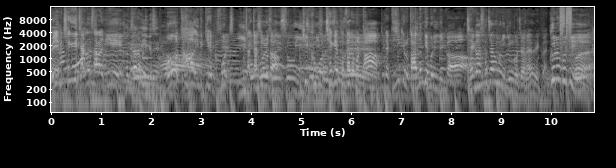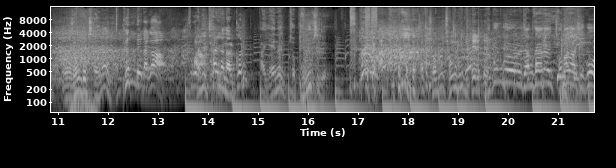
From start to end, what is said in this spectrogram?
왜냐면 체격이 작은 사람이 큰 사람을 이겼으니까. 어다 이렇게 뭐 자신보다 선수, 키 이준희 크고 체격 큰 선수, 사람을 예. 다 그냥 뒤집기로 다 넘겨버리니까. 제가 소장훈 이긴 거잖아요, 그러니까. 그런 거지. 그 정도 차이가 아니야. 근데다가 아니 차이가 날 걸? 아 얘는 저 160이에요. 전국 전국에. 이봉골 장사는 저만 하시고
